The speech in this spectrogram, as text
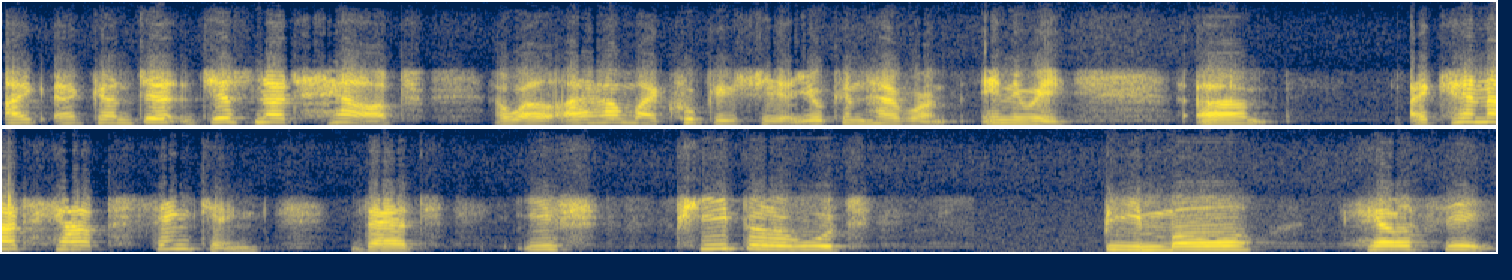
I, I can ju- just not help. Well, I have my cookies here. You can have one anyway um, I cannot help thinking that if people would be more healthy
